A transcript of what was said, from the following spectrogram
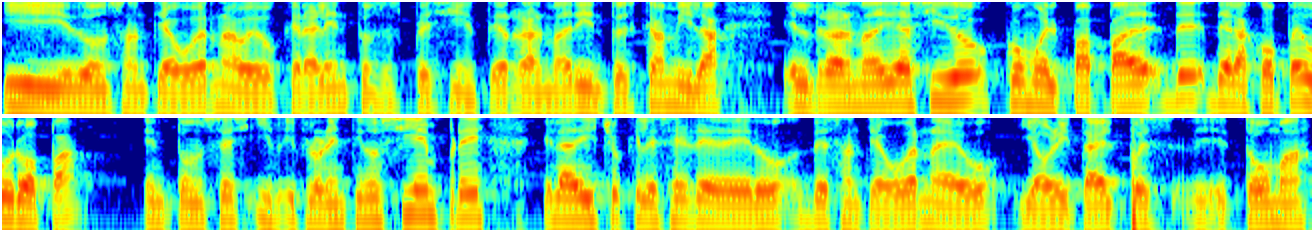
y don Santiago Bernabéu, que era el entonces presidente del Real Madrid. Entonces, Camila, el Real Madrid ha sido como el papá de, la Copa de Europa, entonces, y, Florentino siempre, él ha dicho que él es heredero de Santiago Bernabéu y ahorita él pues eh, toma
